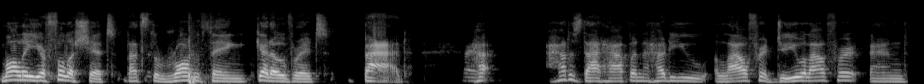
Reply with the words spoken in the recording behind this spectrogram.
Molly, you're full of shit. That's the wrong thing. Get over it. Bad. Right. How, how does that happen? How do you allow for it? Do you allow for it? And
